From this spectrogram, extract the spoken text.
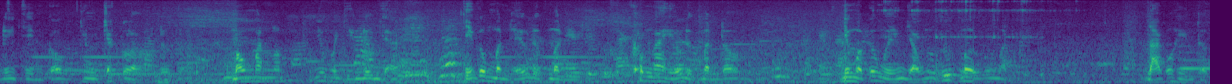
đi tìm con chưa chắc là được mong manh lắm, nhưng mà chuyện đơn giản. Chỉ có mình hiểu được mình, không ai hiểu được mình đâu. Nhưng mà cái nguyện vọng, ước mơ của mình đã có hiện thực.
